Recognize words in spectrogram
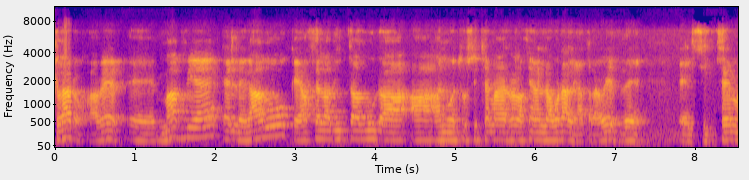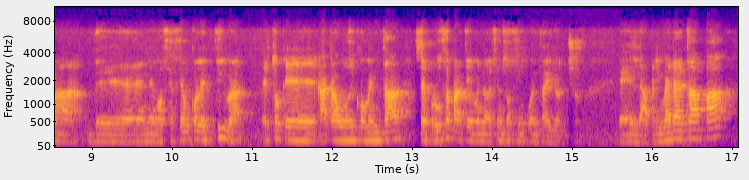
Claro, a ver, eh, más bien el legado que hace la dictadura a, nuestro sistema de relaciones laborales a través de el sistema de negociación colectiva, esto que acabo de comentar, se produce a partir de 1958. En la primera etapa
